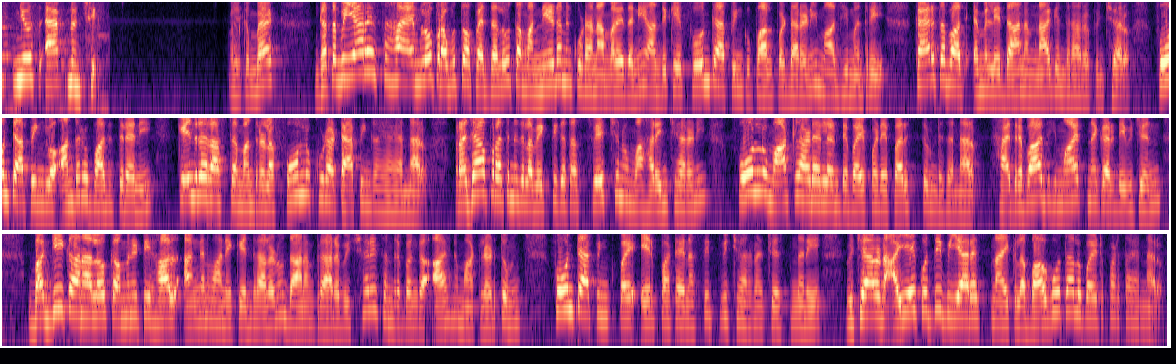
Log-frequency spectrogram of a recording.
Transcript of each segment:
Dot news app నుంచి. Welcome back. గత BRS సహాయంలో ప్రభుత్వ పెద్దలు తమ నీడను కూడా నమ్మలేదని అందుకే ఫోన్ ట్యాపింగ్కు పాల్పడ్డారని మాజీ మంత్రి ఖైరతాబాద్ ఎమ్మెల్యే దానం నాగేంద్ర ఆరోపించారు. ఫోన్ ట్యాపింగ్లో అందరూ బాధితులని కేంద్ర రాష్ట్ర మంత్రుల ఫోన్లు కూడా ట్యాపింగ్ అయ్యాయన్నారు. ప్రజాప్రతినిధుల వ్యక్తిగత స్వేచ్ఛను మహరించారని ఫోన్లు మాట్లాడాలంటే భయపడే పరిస్థితి ఉండేదన్నారు. హైదరాబాద్ హిమాయత్ నగర్ డివిజన్ బగ్గీఖానాలో కమ్యూనిటీ హాల్ అంగన్వాడీ కేంద్రాలను దానం ప్రారంభించారు. ఈ సందర్భంగా ఆయన మాట్లాడుతూ ఫోన్ ట్యాపింగ్ పై ఏర్పాటైన సిట్ విచారణ చేస్తుందని విచారణ అయ్యే కొద్దీ బీఆర్ఎస్ నాయకుల బాగోతాలు బయటపడతాయన్నారు.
